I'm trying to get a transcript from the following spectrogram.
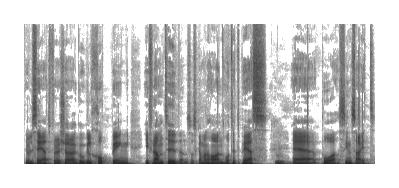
Det vill säga att för att köra Google Shopping i framtiden så ska man ha en HTTPS mm. eh, på sin sajt.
